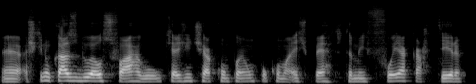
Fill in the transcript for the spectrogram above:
É, acho que no caso do Wells Fargo, o que a gente acompanhou um pouco mais de perto também foi a carteira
